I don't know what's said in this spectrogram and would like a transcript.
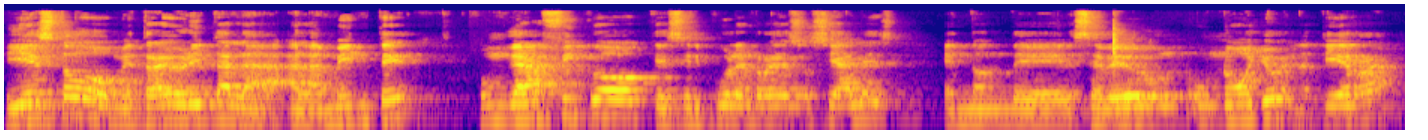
Y esto me trae ahorita a la mente un gráfico que circula en redes sociales en donde se ve un, un hoyo en la tierra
